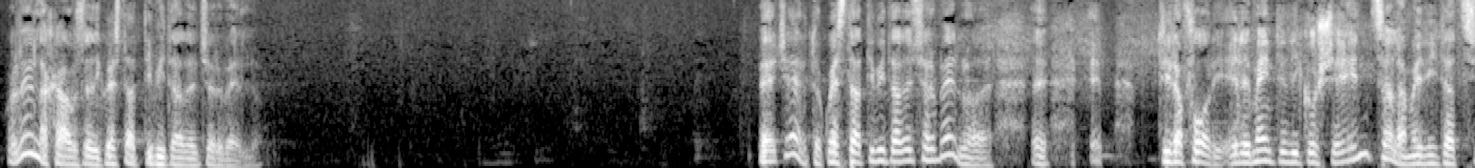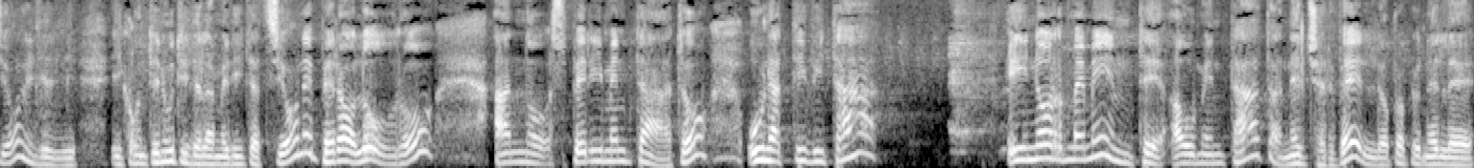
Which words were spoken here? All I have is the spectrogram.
Qual è la causa di questa attività del cervello? Beh certo, questa attività del cervello eh, eh, eh, tira fuori elementi di coscienza, la meditazione, gli, i contenuti della meditazione, però loro hanno sperimentato un'attività enormemente aumentata nel cervello, proprio nelle,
